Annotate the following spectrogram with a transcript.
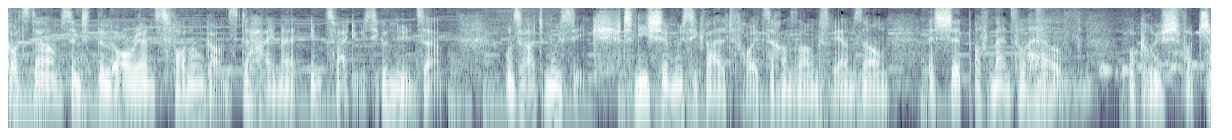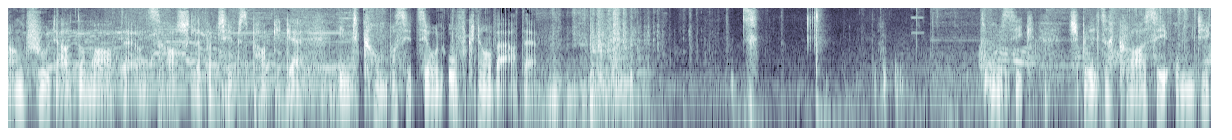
Trotzdem sind DeLoreans voll und ganz daheim im 2019. Und zwar die Musik. Die Nische-Musikwelt freut sich an Songs wie am Song A Ship of Mental Health, wo Geräusche von Junkfood-Automaten und das Rascheln von Chipspackungen in die Komposition aufgenommen werden. Die Musik spielt sich quasi um die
